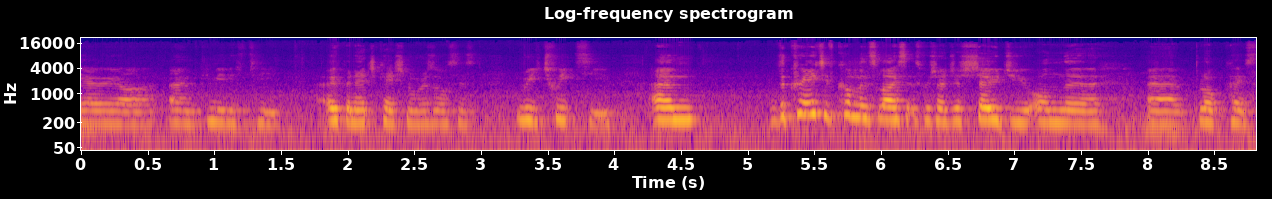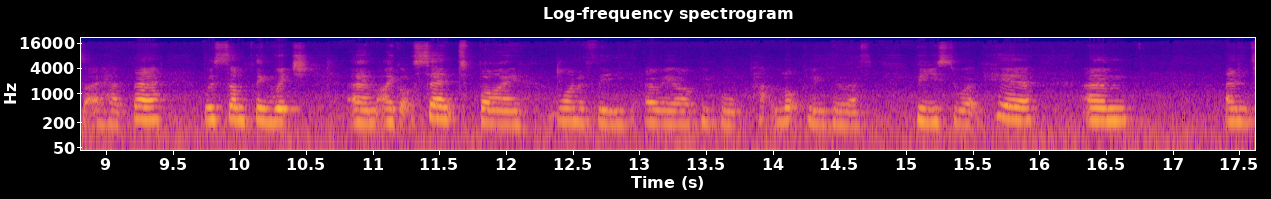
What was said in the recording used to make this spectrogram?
OER um, community, open educational resources, retweets you. Um, the Creative Commons license, which I just showed you on the uh, blog post that I had there, was something which um, I got sent by one of the OER people, Pat Lockley, who, has, who used to work here. Um, and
